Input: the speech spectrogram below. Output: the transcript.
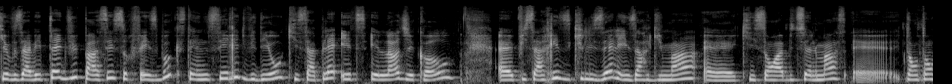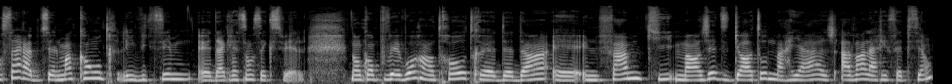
que vous avez peut-être vu passer sur Facebook. C'était une série de vidéos qui s'appelait It's Illogical. Puis ça ridiculisait les arguments qui sont habituellement dont on sert habituellement contre les victimes euh, d'agression sexuelle. Donc on pouvait voir entre autres dedans euh, une femme qui mangeait du gâteau de mariage avant la réception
